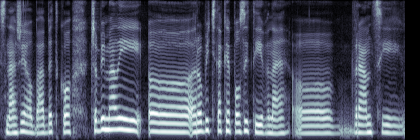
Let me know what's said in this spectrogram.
snažia o bábetko. Čo by mali uh, robiť také pozitívne uh, v rámci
